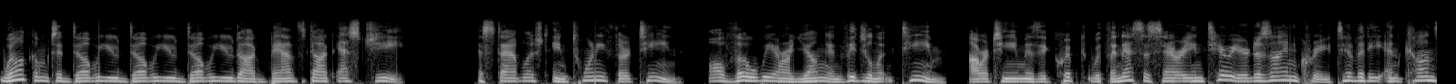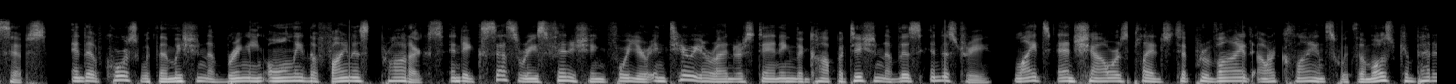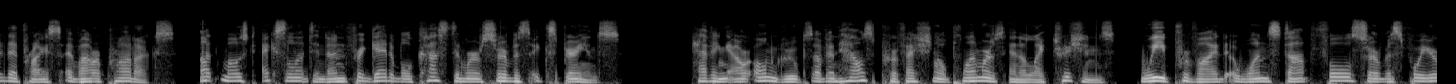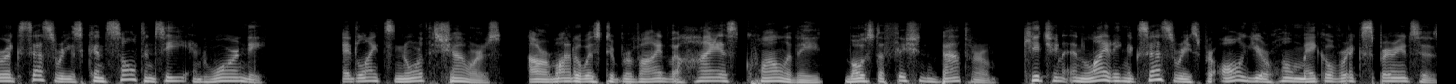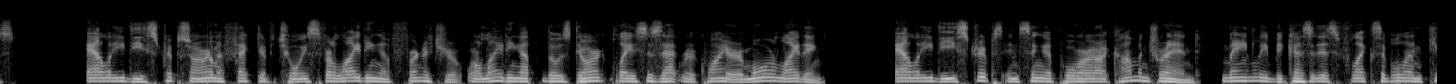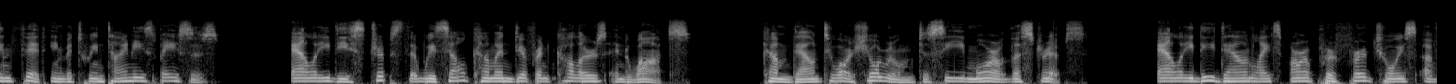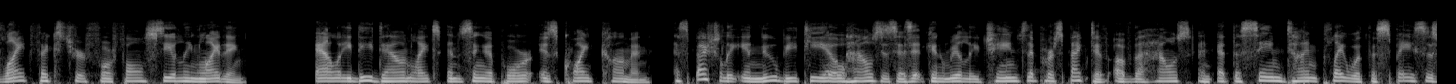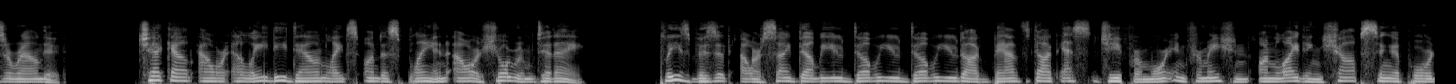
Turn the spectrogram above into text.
Welcome to www.baths.sg. Established in 2013, although we are a young and vigilant team, our team is equipped with the necessary interior design creativity and concepts, and of course with the mission of bringing only the finest products and accessories finishing for your interior understanding the competition of this industry. Lights and Showers pledge to provide our clients with the most competitive price of our products, utmost excellent and unforgettable customer service experience. Having our own groups of in-house professional plumbers and electricians, we provide a one-stop full service for your accessories consultancy and warranty. At Lights and Showers, our motto is to provide the highest quality, most efficient bathroom, kitchen and lighting accessories for all your home makeover experiences. LED strips are an effective choice for lighting of furniture or lighting up those dark places that require more lighting. LED strips in Singapore are a common trend, mainly because it is flexible and can fit in between tiny spaces. LED strips that we sell come in different colors and watts. Come down to our showroom to see more of the strips. LED downlights are a preferred choice of light fixture for false ceiling lighting. LED downlights in Singapore is quite common, especially in new BTO houses as it can really change the perspective of the house and at the same time play with the spaces around it. Check out our LED downlights on display in our showroom today. Please visit our site www.baths.sg for more information on Lighting Shop Singapore.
